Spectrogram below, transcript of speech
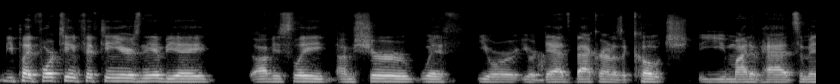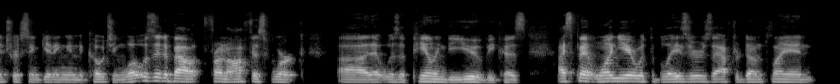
You played 14, 15 years in the NBA. Obviously, I'm sure with your your dad's background as a coach, you might have had some interest in getting into coaching. What was it about front office work uh, that was appealing to you? Because I spent one year with the Blazers after done playing,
